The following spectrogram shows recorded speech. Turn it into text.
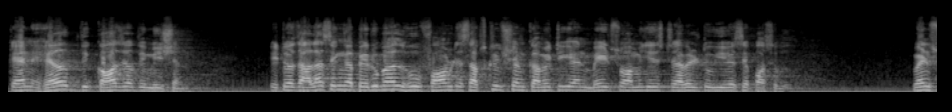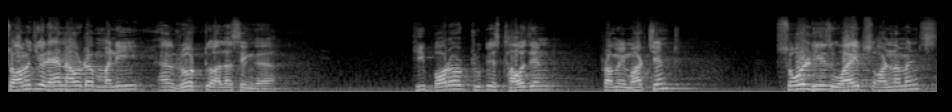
can help the cause of the mission. It was Alasinga Perumal who formed a subscription committee and made Swamiji's travel to USA possible. When Swamiji ran out of money and wrote to Alasinga, he borrowed rupees 1000 from a merchant, sold his wife's ornaments,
